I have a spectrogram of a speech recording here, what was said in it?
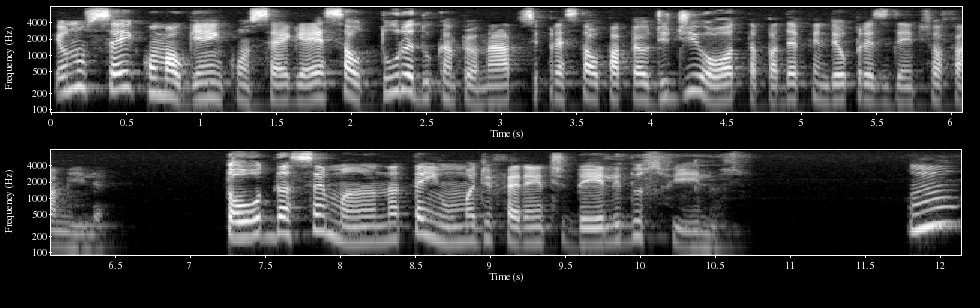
Eu não sei como alguém consegue, a essa altura do campeonato, se prestar o papel de idiota para defender o presidente e sua família. Toda semana tem uma diferente dele e dos filhos. Um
